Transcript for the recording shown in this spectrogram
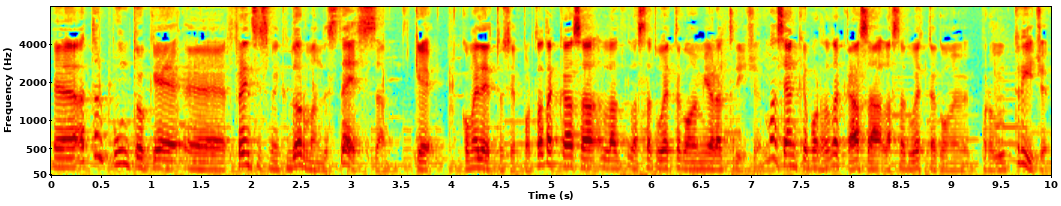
eh, a tal punto che eh, Frances McDormand stessa, che come detto si è portata a casa la, la, statuetta come miglior attrice, ma si è anche portata a casa la statuetta come produttrice,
